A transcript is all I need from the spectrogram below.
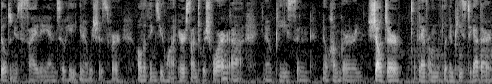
build a new society. And so he, you know, wishes for all the things you'd want your son to wish for, uh, you know, peace and no hunger and shelter, that everyone would live in peace together.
